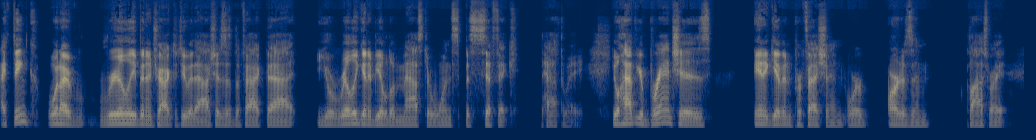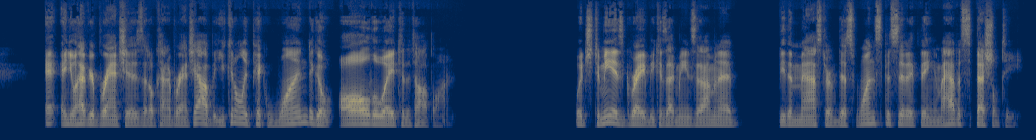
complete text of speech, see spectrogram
I think what I've really been attracted to with Ashes is the fact that you're really going to be able to master one specific pathway. You'll have your branches in a given profession or artisan class, right? And you'll have your branches that'll kind of branch out, but you can only pick one to go all the way to the top on. Which to me is great because that means that I'm going to be the master of this one specific thing. I'm going to have a specialty.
